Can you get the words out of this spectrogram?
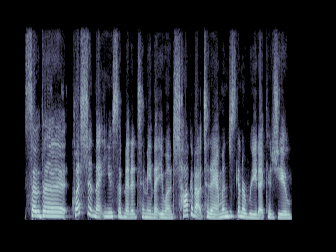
So the question that you submitted to me that you wanted to talk about today, I'm just going to read it because you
